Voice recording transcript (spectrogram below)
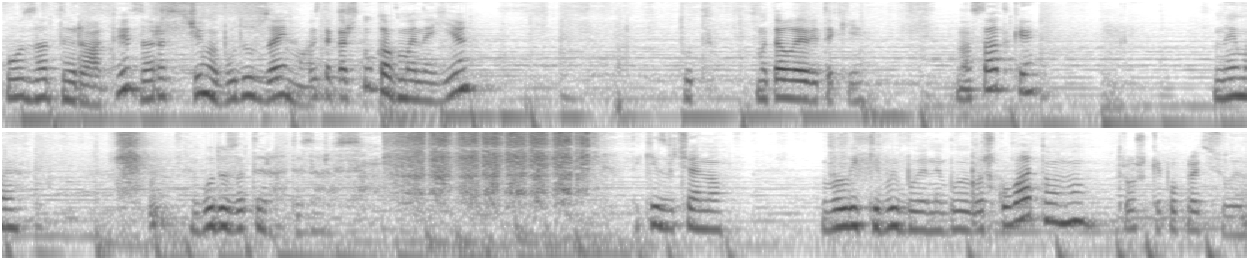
позатирати. Зараз чим я буду займатися. Ось така штука в мене є. Тут металеві такі насадки. Ними буду затирати зараз. Такі, звичайно, великі вибоїни буде важкувато, ну трошки попрацюю.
